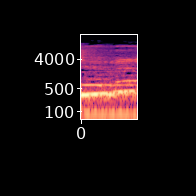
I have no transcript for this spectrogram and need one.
to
